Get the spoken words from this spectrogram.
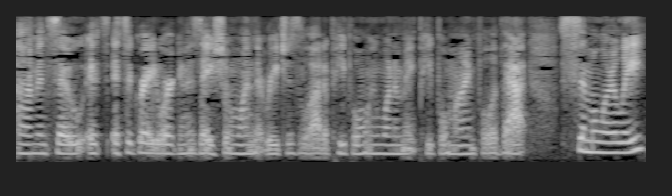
Um, and so it's it's a great organization, one that reaches a lot of people, and we want to make people mindful of that. Similarly,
